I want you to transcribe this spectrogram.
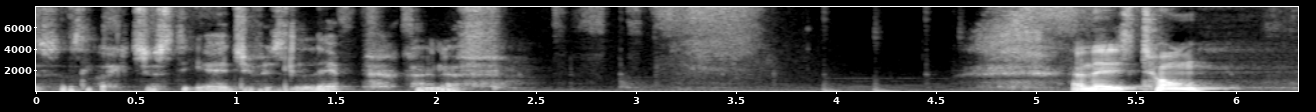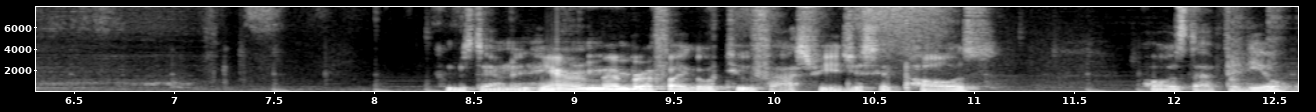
This is like just the edge of his lip, kind of. And then his tongue comes down in here. Remember, if I go too fast for you, just hit pause. Pause that video.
